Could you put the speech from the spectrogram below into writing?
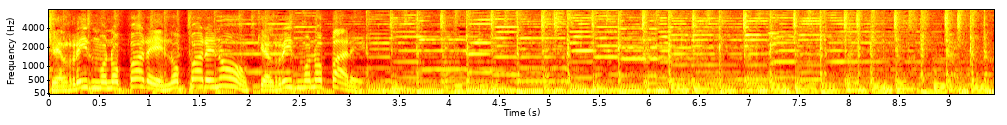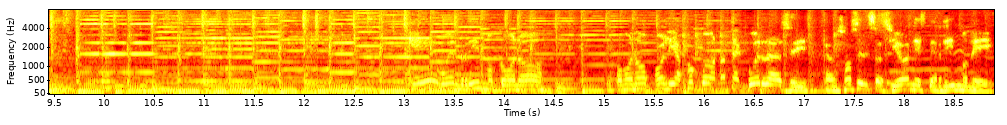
Que el ritmo no pare, no pare, no, que el ritmo no pare. Cómo no. ¿Cómo no, Poli? ¿A poco no te acuerdas? Eh, causó sensación este ritmo de,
